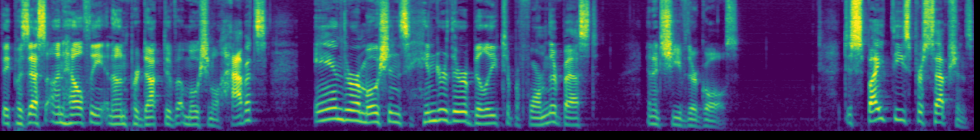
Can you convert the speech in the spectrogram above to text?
They possess unhealthy and unproductive emotional habits, and their emotions hinder their ability to perform their best and achieve their goals. Despite these perceptions,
